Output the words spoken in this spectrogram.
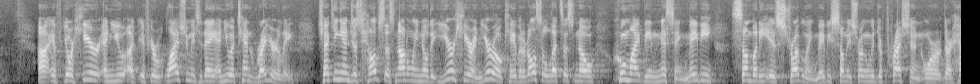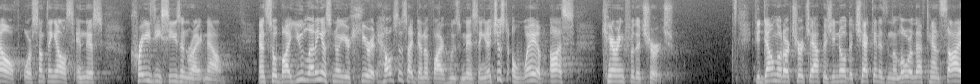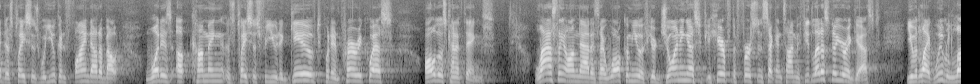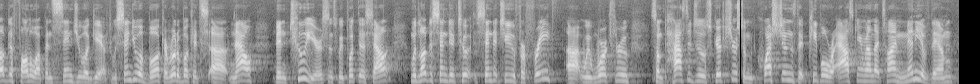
Uh, if you're here and you, if you're live streaming today and you attend regularly, Checking in just helps us not only know that you're here and you're okay, but it also lets us know who might be missing. Maybe somebody is struggling. Maybe somebody's struggling with depression or their health or something else in this crazy season right now. And so, by you letting us know you're here, it helps us identify who's missing. And it's just a way of us caring for the church. If you download our church app, as you know, the check in is in the lower left hand side. There's places where you can find out about what is upcoming. There's places for you to give, to put in prayer requests, all those kind of things. Lastly, on that, as I welcome you, if you're joining us, if you're here for the first and second time, if you'd let us know you're a guest, you would like, we would love to follow up and send you a gift. We send you a book. I wrote a book. It's uh, now been two years since we put this out. We'd love to send it to, send it to you for free. Uh, we work through some passages of Scripture, some questions that people were asking around that time, many of them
